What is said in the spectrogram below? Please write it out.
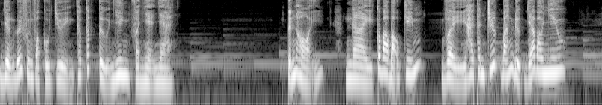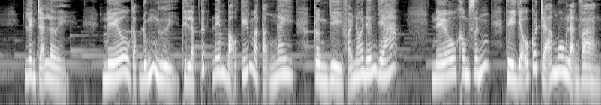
dẫn đối phương vào câu chuyện theo cách tự nhiên và nhẹ nhàng. Tính hỏi, Ngài có ba bảo kiếm, vậy hai thanh trước bán được giá bao nhiêu? Liên trả lời, nếu gặp đúng người thì lập tức đem bảo kiếm mà tặng ngay, cần gì phải nói đến giá. Nếu không xứng thì dẫu có trả muôn lạng vàng,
